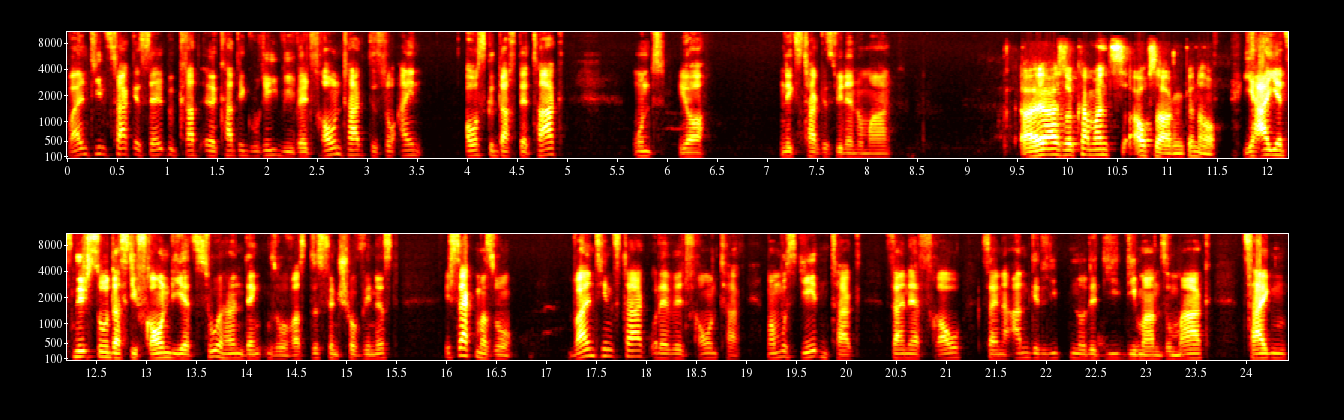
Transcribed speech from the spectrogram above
Valentinstag ist selbe äh, Kategorie wie Weltfrauentag. Das ist so ein ausgedachter Tag. Und ja, nächster Tag ist wieder normal. Ah, ja, so kann man es auch sagen, genau. Ja, jetzt nicht so, dass die Frauen, die jetzt zuhören, denken so, was das für ein Chauvinist. Ich sag mal so, Valentinstag oder Weltfrauentag. Man muss jeden Tag seiner Frau, seiner Angeliebten oder die, die man so mag, zeigen,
